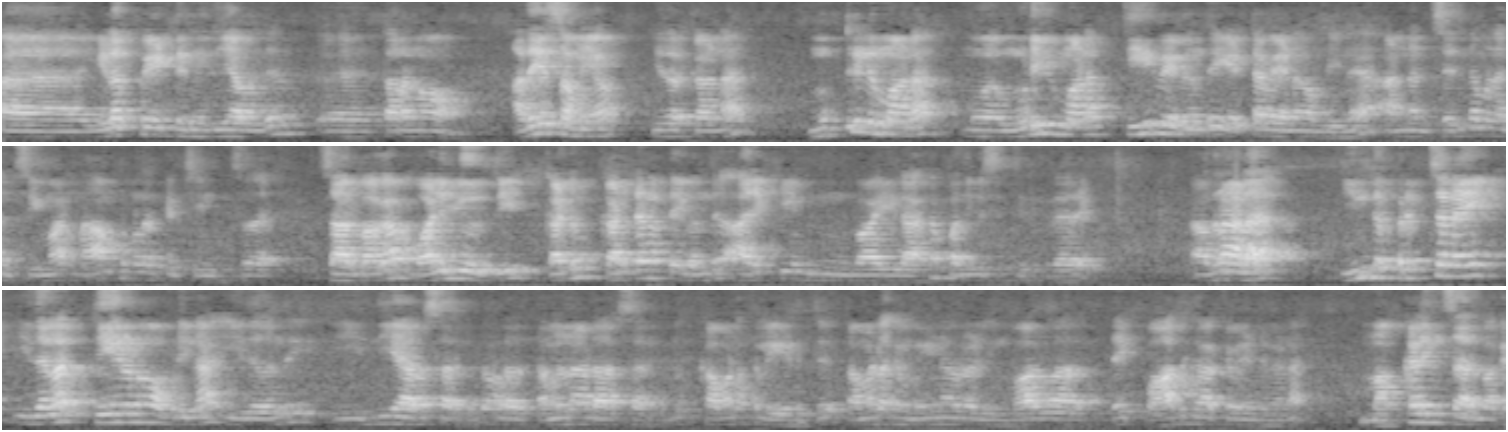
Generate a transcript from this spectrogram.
ஆஹ், இழப்பீட்டு நிதியா வந்து தரணும். அதே சமயம் இதற்கான முற்றிலுமான முடிவுமான தீர்வை வந்து எட்ட வேணும் அப்படின்னு அண்ணன் செந்தமிழன் சீமான் நாம் தமிழர் கட்சியின் சார்பாக வலியுறுத்தி கடும் கண்டனத்தை வந்து அறிக்கையின் வாயிலாக பதிவு செஞ்சிருக்கிறாரு. அதனால இந்த பிரச்சனை இதெல்லாம் தீரணும் அப்படின்னா இது வந்து இந்திய அரசா இருக்கட்டும் அல்லது தமிழ்நாடு அரசா இருக்கட்டும் கவனத்துல எடுத்து தமிழக மீனவர்களின் வாழ்வாதாரத்தை பாதுகாக்க வேண்டும் என மக்களின் சார்பாக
